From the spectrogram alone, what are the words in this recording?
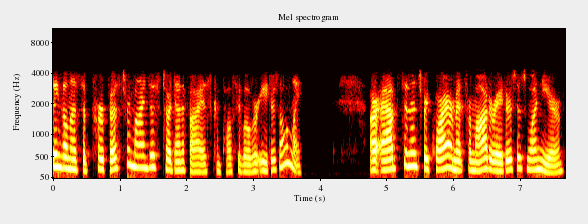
Singleness of purpose reminds us to identify as compulsive overeaters only. Our abstinence requirement for moderators is one year,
